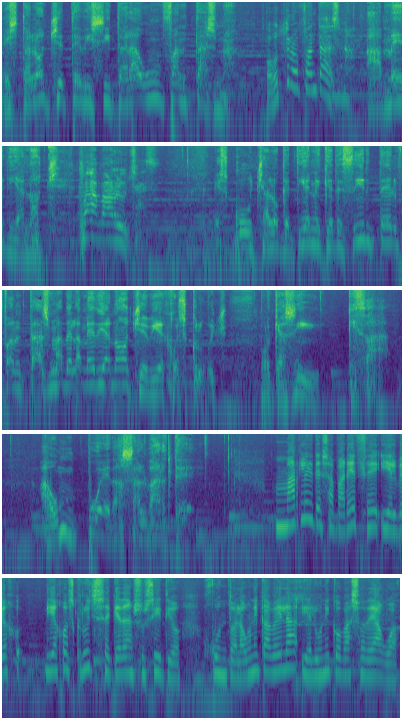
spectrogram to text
esta noche te visitará un fantasma. ¿Otro fantasma? A medianoche. Paparruchas. Escucha lo que tiene que decirte el fantasma de la medianoche, viejo Scrooge, porque así, quizá, aún pueda salvarte. Marley desaparece y el viejo, viejo Scrooge se queda en su sitio, junto a la única vela y el único vaso de agua,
